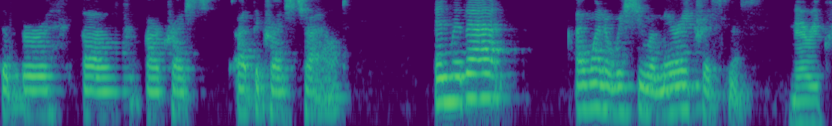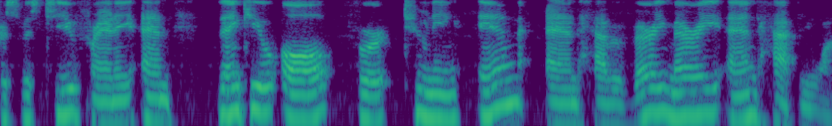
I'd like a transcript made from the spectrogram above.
the birth of our Christ, uh, the Christ child. And with that, I want to wish you a Merry Christmas. Merry Christmas to you, Frannie. And thank you all for tuning in and have a very merry and happy one.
